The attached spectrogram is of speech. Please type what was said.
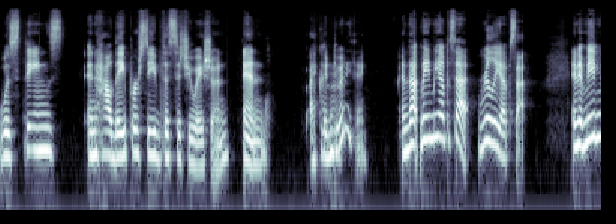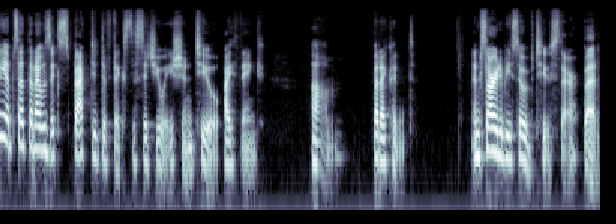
was things and how they perceived the situation and I couldn't do anything. And that made me upset, really upset. And it made me upset that I was expected to fix the situation too, I think. Um, but I couldn't. I'm sorry to be so obtuse there, but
